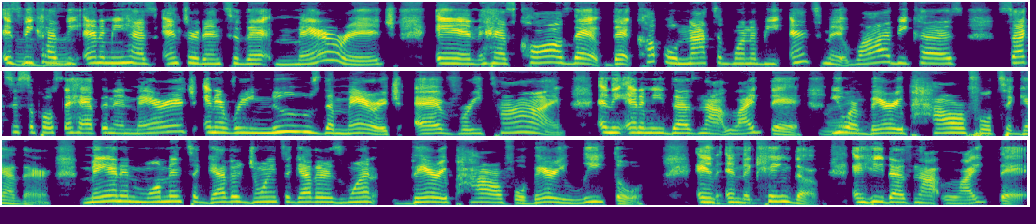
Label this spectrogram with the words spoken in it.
It's mm-hmm. because the enemy has entered into that marriage and has caused that that couple not to want to be intimate. Why? Because sex is supposed to happen in marriage and it renews the marriage every time. And the enemy does not like that. Right. You are very powerful together. Man and woman together joined together is one very powerful, very lethal in, mm-hmm. in the mm-hmm. kingdom. And he does not like that.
